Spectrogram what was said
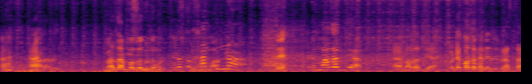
হ্যাঁ হ্যাঁ? বাজার পর্যন্ত? হ্যাঁ মাজার দিয়া ওটা কতখানি রাস্তা?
